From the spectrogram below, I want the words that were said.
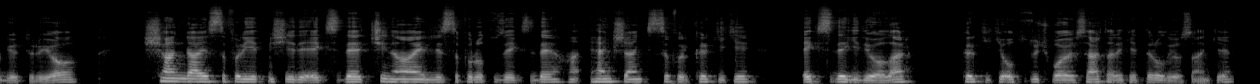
götürüyor. Şangay 0.77 ekside, Çin A50 0.30 ekside, Ha- Hang Seng 0.42 ekside gidiyorlar. 42-33 boy sert hareketler oluyor sanki.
